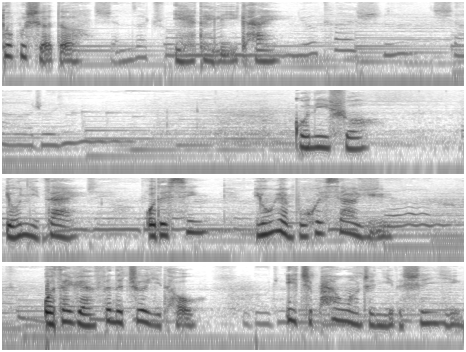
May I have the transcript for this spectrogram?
多不舍得，也得离开。”郭妮说：“有你在，我的心永远不会下雨。我在缘分的这一头。”一直盼望着你的身影。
